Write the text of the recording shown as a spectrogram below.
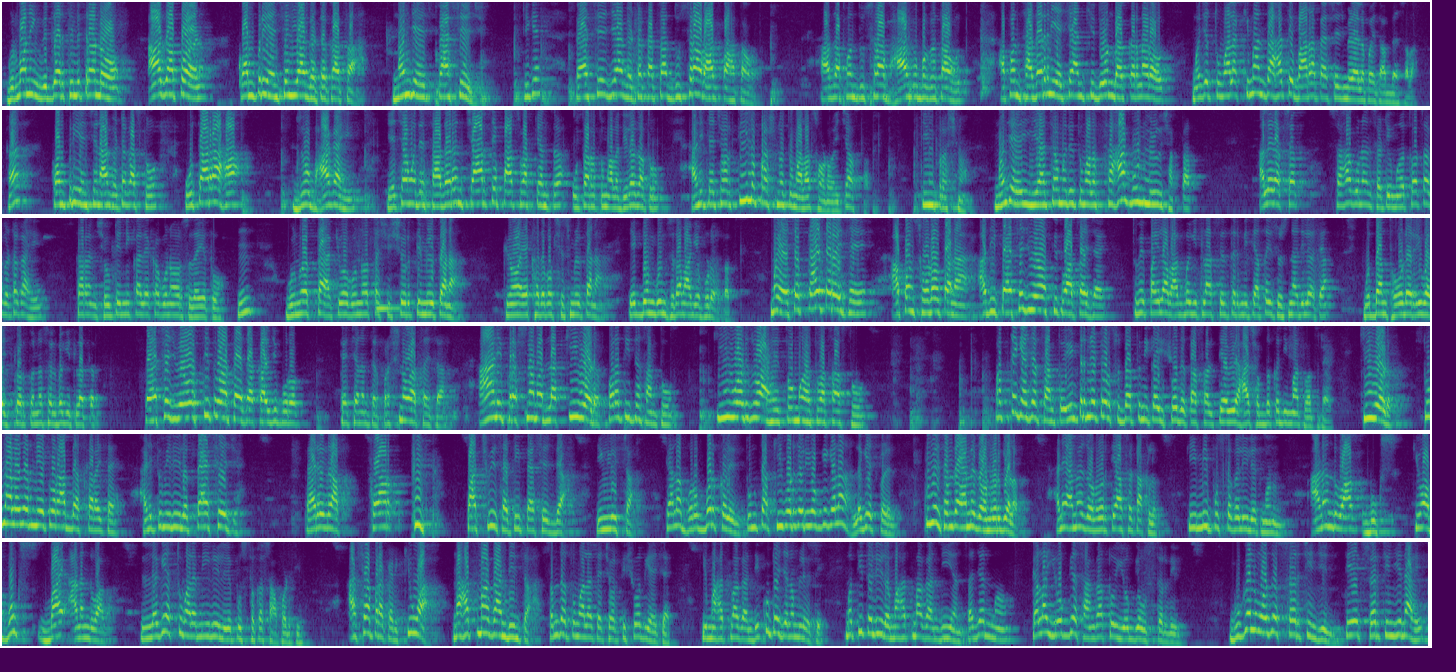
Good morning विद्यार्थी मित्रांनो. आज आपण कॉम्प्रिहेन्शन या घटकाचा म्हणजेच पॅसेज ठीक आहे? पॅसेज या घटकाचा दुसरा भाग पाहत आहोत. आज आपण दुसरा भाग बघत आहोत. आपण साधारण याचे आणखी दोन भाग करणार आहोत. म्हणजे तुम्हाला किमान दहा ते बारा पॅसेज मिळायला पाहिजे अभ्यासाला. हा? कॉम्प्रिहेन्शन हा घटक असतो. उतारा हा जो भाग आहे याच्यामध्ये साधारण चार ते पाच वाक्यांचा उतारा तुम्हाला दिला जातो. आणि त्याच्यावर तीन प्रश्न तुम्हाला सोडवायचे असतात. तीन प्रश्न. म्हणजे याच्यामध्ये तुम्हाला सहा गुण मिळू शकतात. आले लक्षात? सहा गुणांसाठी महत्त्वाचा घटक आहे. कारण शेवटी निकाल एका गुणावर सुद्धा येतो. गुणवत्ता किंवा गुणवत्ता शिष्यवृत्ती मिळताना किंवा एखादं बक्षीस मिळताना एक दोन गुण सुद्धा मागे पुढे होतात. मग याच्यात काय करायचंय? आपण सोडवताना आधी पॅसेज व्यवस्थित वाचायचा आहे तुम्ही पहिला भाग बघितला असेल तर मी त्यातही सूचना दिल्या होत्या. मुद्दाम थोडं रिवाईज करतो नसेल बघितला तर. पॅसेज व्यवस्थित वाचायचा काळजीपूर्वक. त्याच्यानंतर प्रश्न वाचायचा. आणि प्रश्नामधला कीवर्ड परत इथे सांगतो. कीवर्ड जो आहे तो महत्त्वाचा असतो. प्रत्येक ह्याच्यात सांगतो इंटरनेटवर सुद्धा तुम्ही काही शोधत असाल त्यावेळी हा शब्द कधी महत्त्वाचा आहे? कीवर्ड तुम्हाला जर नेटवर अभ्यास करायचा आहे आणि तुम्ही लिहिलं पॅसेज पॅरेग्राफ फॉर फिफ्थ पाचवीसाठी पॅसेज द्या इंग्लिशचा त्याला बरोबर कळेल. तुमचा कीवर्ड जर योग्य गेला ना लगेच कळेल. तुम्ही समजा अमेझॉनवर गेला आणि अमेझॉनवरती असं टाकलं की मी पुस्तकं लिहिलेत म्हणून. आनंद वाघ बुक्स किंवा बुक्स बाय आनंद वाघ. लगेच तुम्हाला मी लिहिलेली पुस्तकं सापडतील. अशा प्रकारे किंवा महात्मा गांधींचा समजा तुम्हाला त्याच्यावरती शोध घ्यायचा आहे की महात्मा गांधी कुठे जन्मले होते? मग तिथं लिहिलं महात्मा गांधी यांचा जन्म. त्याला योग्य सांगा तो योग्य उत्तर देईल. Google was a search engine ते एक सर्च इंजिन आहे.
